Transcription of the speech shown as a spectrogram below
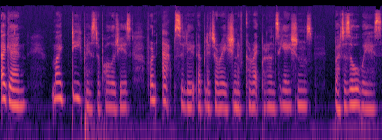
Again, my deepest apologies for an absolute obliteration of correct pronunciations, but as always,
